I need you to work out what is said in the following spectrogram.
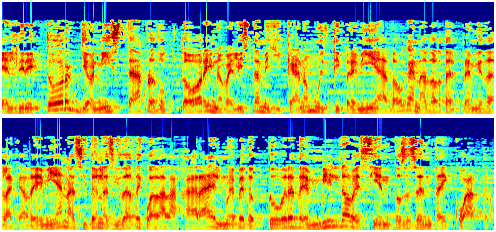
El director, guionista, productor y novelista mexicano multipremiado, ganador del premio de la Academia, nacido en la ciudad de Guadalajara el 9 de octubre de 1964.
